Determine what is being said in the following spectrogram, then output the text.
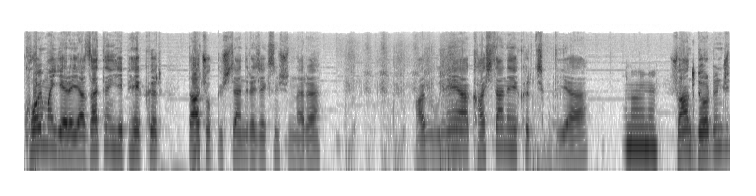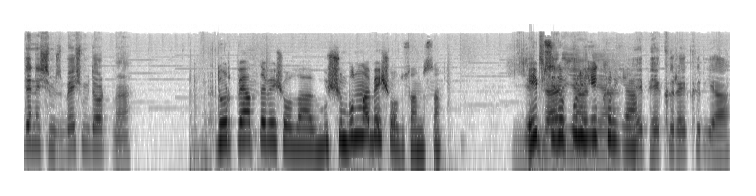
koyma yere ya zaten hep hacker. Daha çok güçlendireceksin şunları. Abi bu ne ya? Kaç tane hacker çıktı ya? Aynen aynen. Şu an dördüncü deneyişimiz 5 mi 4 mü? 4 veyahut da 5 oldu abi. Bu şu bununla 5 oldu sanırsam. Hepsi de Yeter full hacker ya. Hep hacker hacker ya.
